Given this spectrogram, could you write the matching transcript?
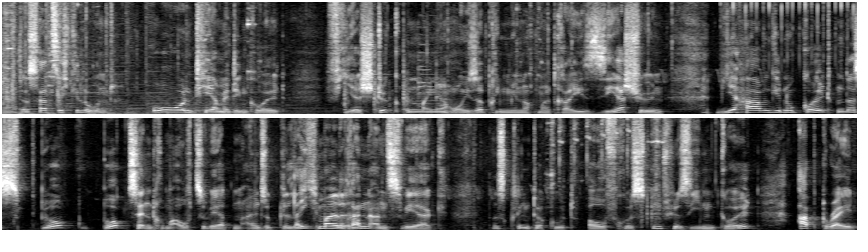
Ja, das hat sich gelohnt. Und her mit dem Gold vier Stück und meine Häuser bringen mir nochmal drei. Sehr schön. Wir haben genug Gold, um das Burg Burgzentrum aufzuwerten. Also gleich mal ran ans Werk. Das klingt doch gut. Aufrüsten für 7 Gold. Upgrade.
